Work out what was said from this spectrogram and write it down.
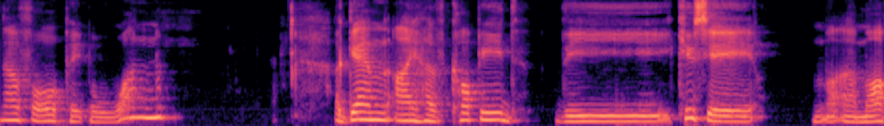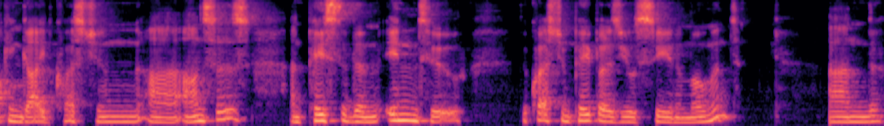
now for paper one. Again, I have copied the QCAA uh, marking guide question uh, answers and pasted them into the question paper as you'll see in a moment. And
